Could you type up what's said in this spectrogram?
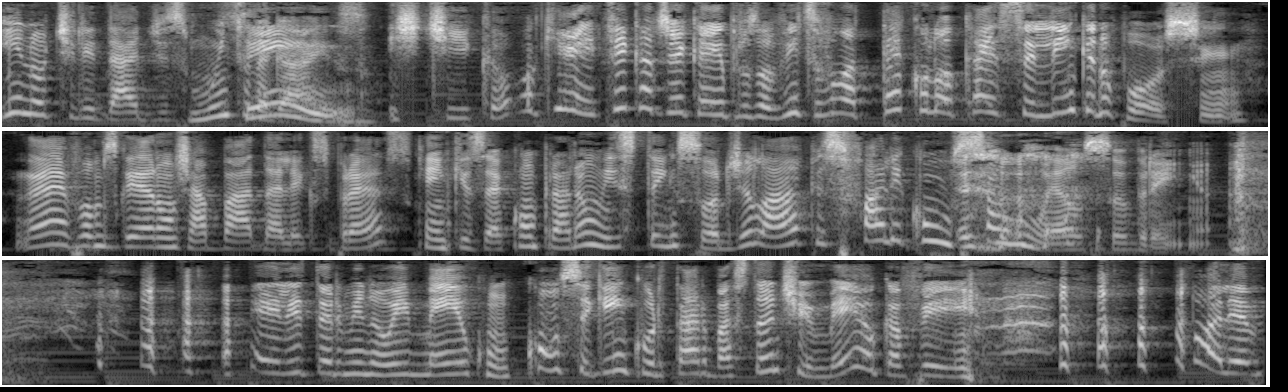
inutilidades muito Sim. legais. Estica, ok. Fica a dica aí pros ouvintes, vou até colocar esse link no post, né? Vamos ganhar um jabá da AliExpress. Quem quiser comprar um extensor de lápis, fale com o Samuel Sobrinha. Ele terminou o e-mail com consegui encurtar bastante e-mail, cafeína. Olha,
